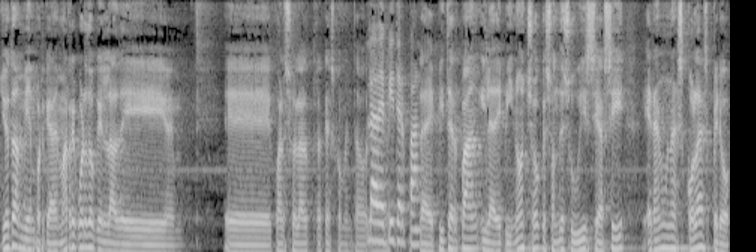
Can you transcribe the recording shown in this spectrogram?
yo también porque además recuerdo que en la de eh, ¿cuál fue la otra que has comentado? La de Peter Pan. La de Peter Pan y la de Pinocho, que son de subirse así, eran unas colas pero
